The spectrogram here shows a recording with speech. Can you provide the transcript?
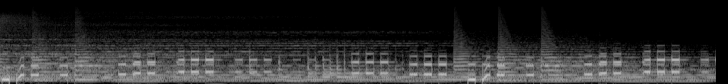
Thank you.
